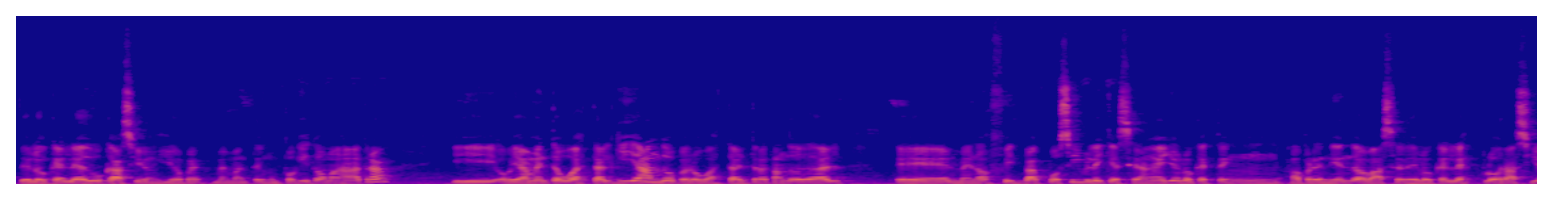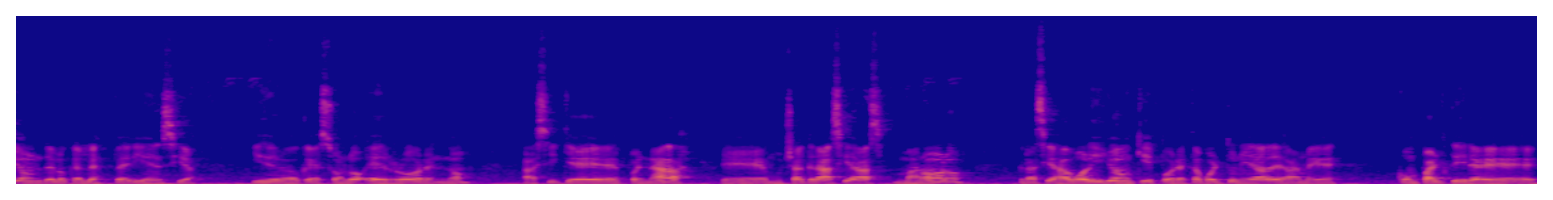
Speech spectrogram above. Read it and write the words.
de lo que es la educación y yo pues me mantengo un poquito más atrás y obviamente voy a estar guiando, pero voy a estar tratando de dar eh, el menos feedback posible y que sean ellos los que estén aprendiendo a base de lo que es la exploración, de lo que es la experiencia y de lo que son los errores, ¿no? Así que, pues nada, eh, muchas gracias Manolo, gracias a Boli Yonki por esta oportunidad de dejarme compartir eh,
